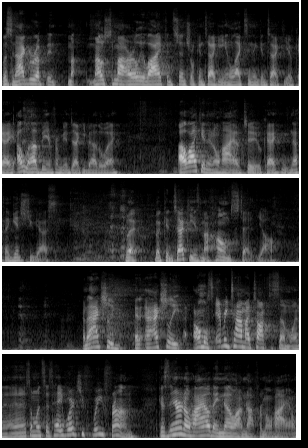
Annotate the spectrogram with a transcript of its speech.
Listen, I grew up in my, most of my early life in central Kentucky, in Lexington, Kentucky, okay? I love being from Kentucky, by the way. I like it in Ohio, too, okay? Nothing against you guys. But, but Kentucky is my home state, y'all. And I actually, and actually, almost every time I talk to someone, and someone says, "Hey, where'd you, where are you from?" Because they're in Ohio, they know I'm not from Ohio.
